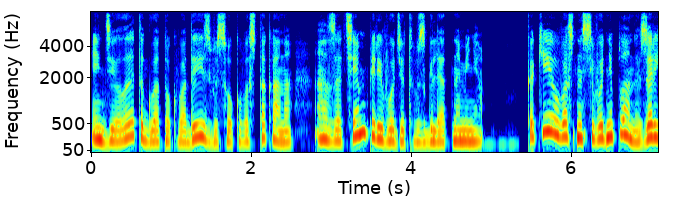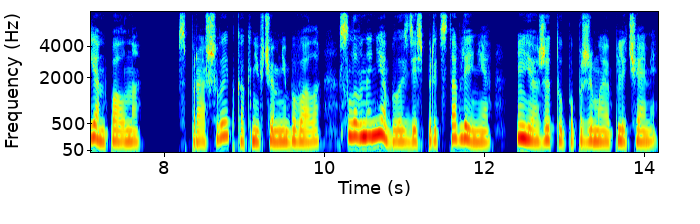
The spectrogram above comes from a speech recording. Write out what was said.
и делает глоток воды из высокого стакана, а затем переводит взгляд на меня. «Какие у вас на сегодня планы, Зарьян Павловна?» Спрашивает, как ни в чем не бывало, словно не было здесь представления. Я же тупо пожимаю плечами.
